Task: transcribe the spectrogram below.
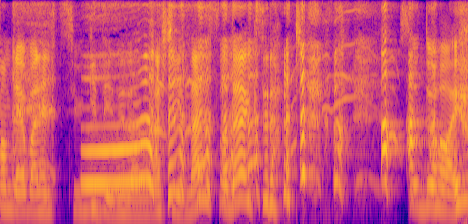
Man ble jo bare helt sugd inn i den energien der, så det er ikke så rart. Så du har jo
